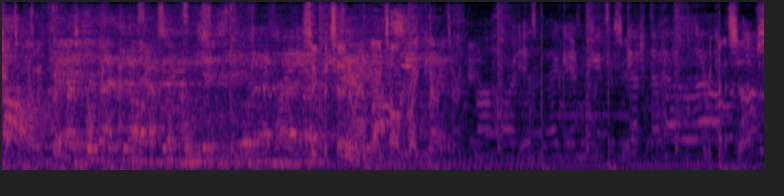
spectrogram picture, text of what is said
Shot at going through. That's not going to. Super turnaround late on. Great character again. heart is begging me to See get initial the hell Kiri Keller serves.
